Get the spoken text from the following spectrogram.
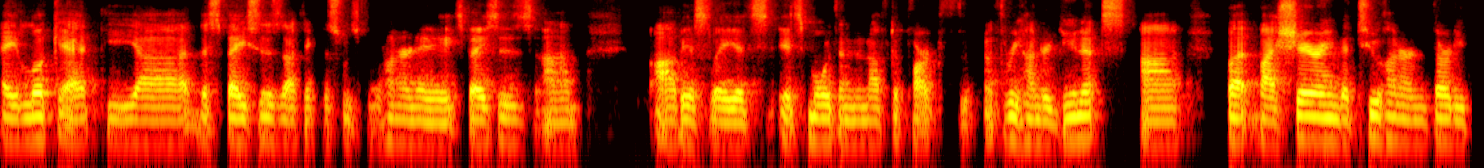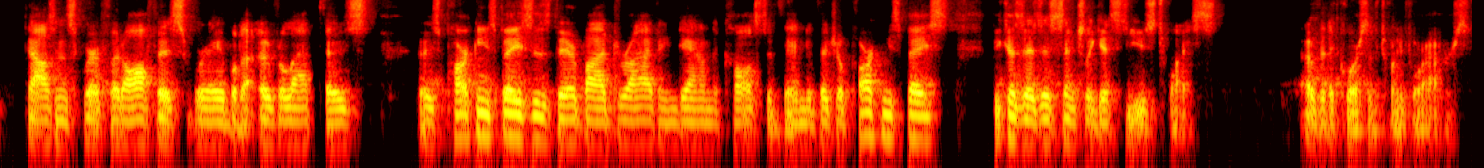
a look at the uh, the spaces, I think this one's 488 spaces. Um, obviously, it's it's more than enough to park th- 300 units. Uh, but by sharing the 230,000 square foot office, we're able to overlap those those parking spaces, thereby driving down the cost of the individual parking space because it essentially gets used twice over the course of 24 hours.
